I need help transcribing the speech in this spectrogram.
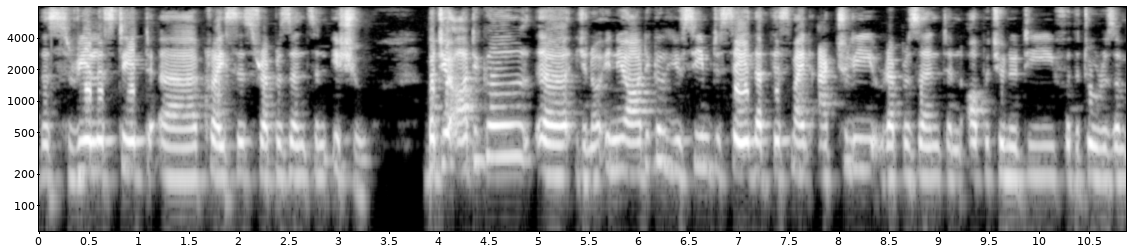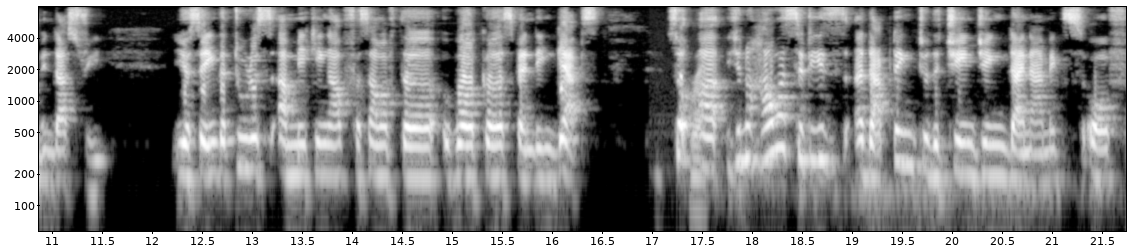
this real estate uh, crisis represents an issue. But your article, uh, you know, in your article, you seem to say that this might actually represent an opportunity for the tourism industry you're saying that tourists are making up for some of the worker spending gaps. So, right. uh, you know, how are cities adapting to the changing dynamics of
